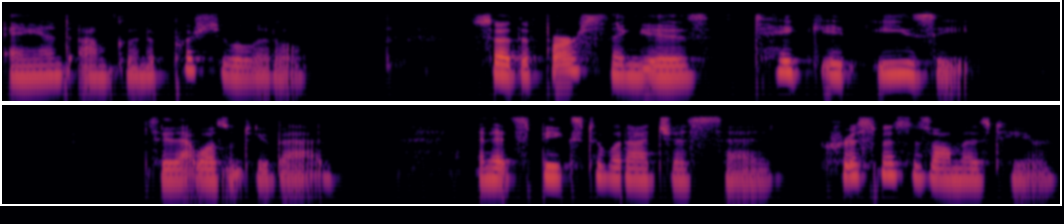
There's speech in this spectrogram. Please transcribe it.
and I'm going to push you a little. So the first thing is take it easy. See, that wasn't too bad. And it speaks to what I just said. Christmas is almost here.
